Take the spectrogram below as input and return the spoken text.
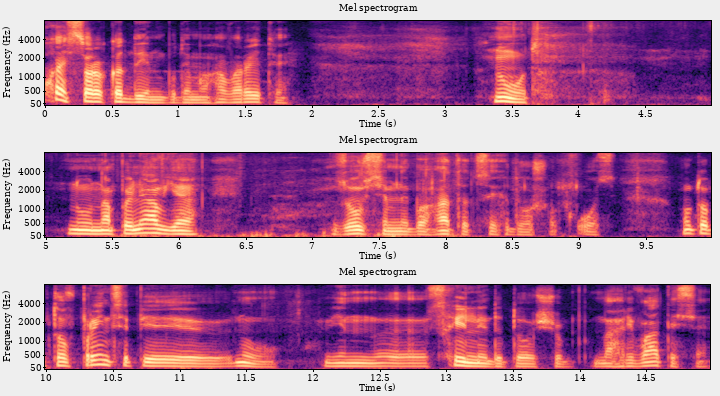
Ну, хай 41 будемо говорити. Ну от. Ну, напиляв я зовсім небагато цих дошок. Ось. Ну, тобто, в принципі, ну, він е, схильний до того, щоб нагріватися.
